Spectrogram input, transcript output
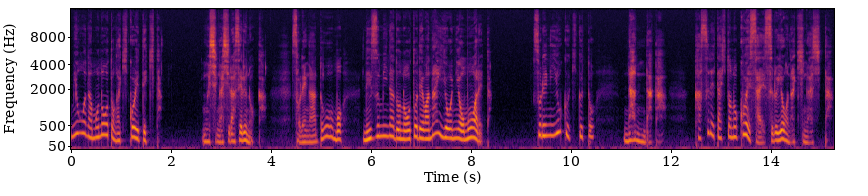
妙な物音が聞こえてきた。虫が知らせるのか。それがどうもネズミなどの音ではないように思われた。それによく聞くとなんだかかすれた人の声さえするような気がした。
